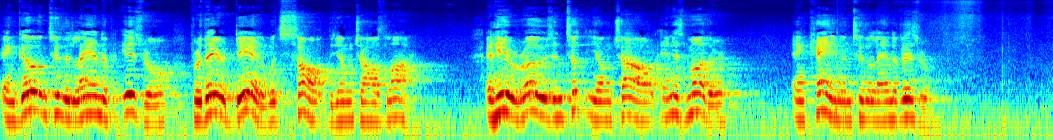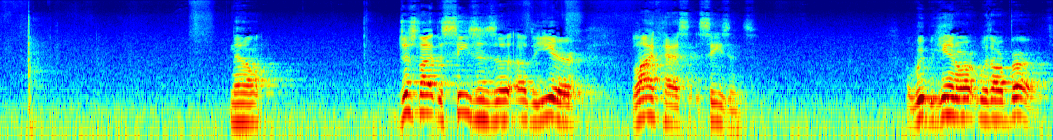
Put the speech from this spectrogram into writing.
and go into the land of Israel, for they are dead which sought the young child's life. And he arose and took the young child and his mother and came into the land of Israel. Now, just like the seasons of the year, life has seasons. We begin with our birth.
